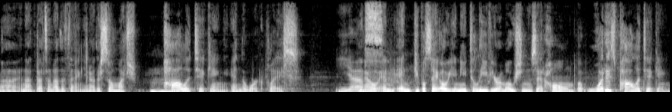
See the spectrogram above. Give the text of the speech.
uh, and that, that's another thing, you know, there's so much mm-hmm. politicking in the workplace, Yes. you know, and, and people say, oh, you need to leave your emotions at home, but what is politicking?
